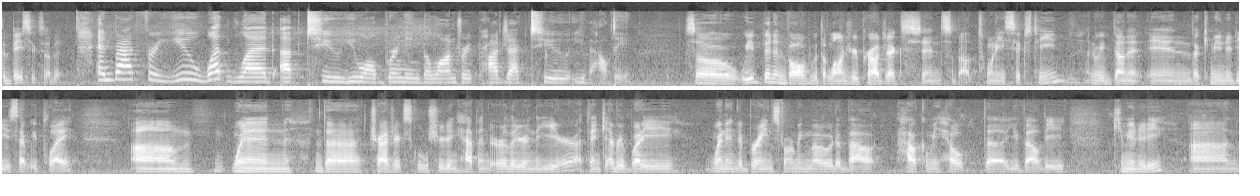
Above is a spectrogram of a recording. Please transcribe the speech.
the basics of it. And Brad, for you, what led up to you all bringing the laundry project to Uvalde? So we've been involved with the Laundry Project since about 2016, and we've done it in the communities that we play. Um, when the tragic school shooting happened earlier in the year, I think everybody went into brainstorming mode about how can we help the Uvalde community. Um,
